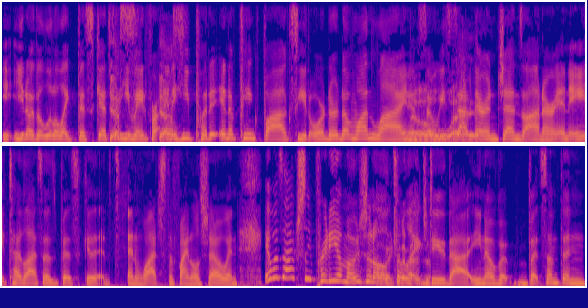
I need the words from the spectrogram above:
you know the little like biscuits that he made for, and he put it in a pink box. He had ordered them online, and so No we sat there in Jen's honor and ate Ted Lasso's biscuits and watched the final show. And it was actually pretty emotional Oh, to like imagine. do that, you know. But but something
